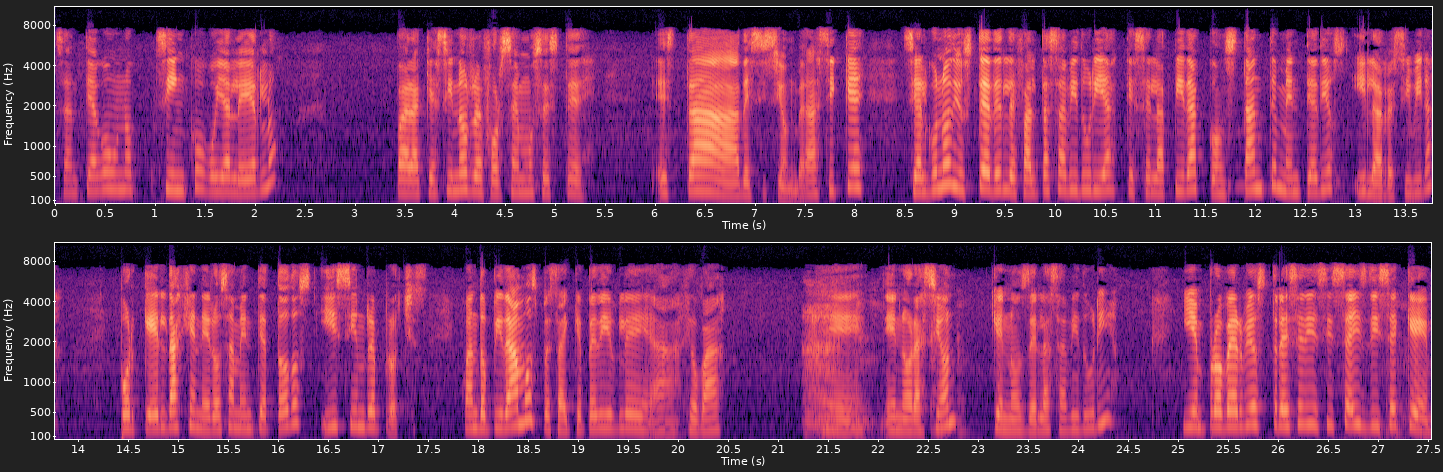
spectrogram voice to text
Santiago 1.5, voy a leerlo, para que así nos reforcemos este, esta decisión, ¿verdad? Así que si a alguno de ustedes le falta sabiduría, que se la pida constantemente a Dios y la recibirá, porque Él da generosamente a todos y sin reproches. Cuando pidamos, pues hay que pedirle a Jehová eh, en oración que nos dé la sabiduría. Y en Proverbios 13:16 dice que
